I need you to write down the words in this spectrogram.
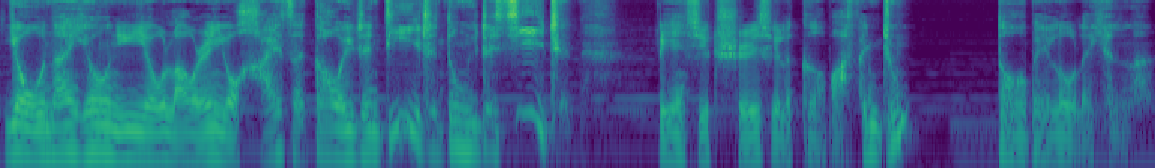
有男有女，有老人有孩子，高一阵低一阵，东一阵西一阵，连续持续了个把分钟，都被录了音了。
